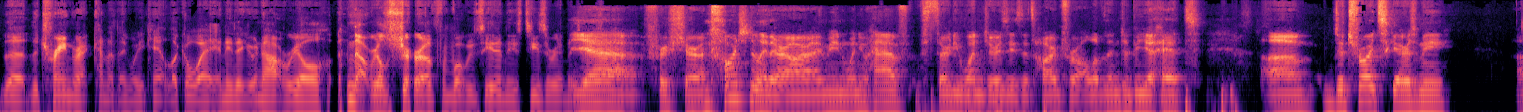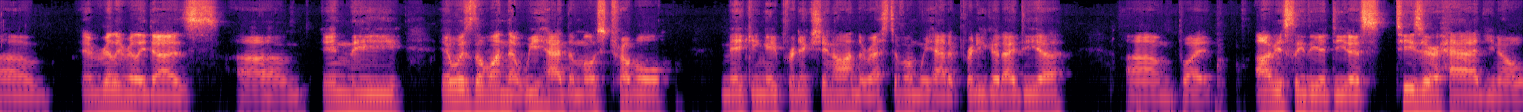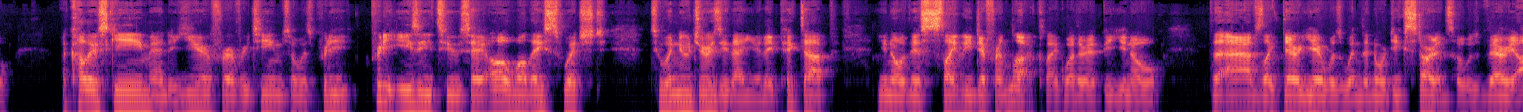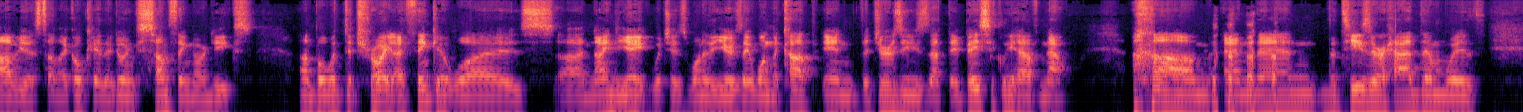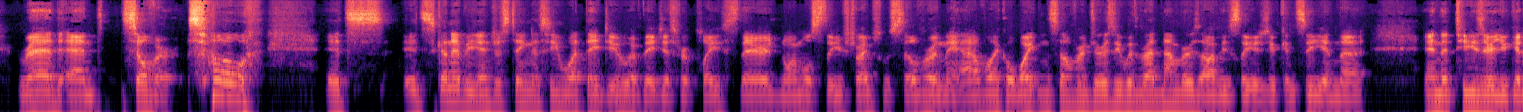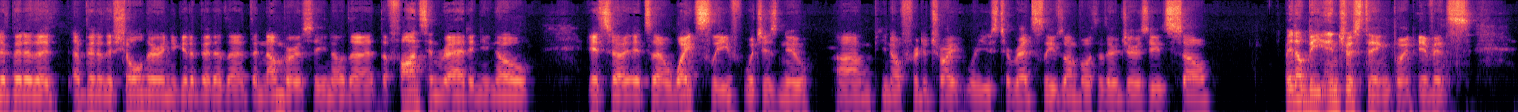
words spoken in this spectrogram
the the train wreck kind of thing where you can't look away? Any that you're not real not real sure of from what we've seen in these teaser images? Yeah, for sure. Unfortunately, there are. I mean, when you have 31 jerseys, it's hard for all of them to be a hit. Um, Detroit scares me. Um, it really, really does. Um, in the, it was the one that we had the most trouble making a prediction on. The rest of them, we had a pretty good idea. Um, but obviously, the Adidas teaser had, you know, a color scheme and a year for every team. So it was pretty, pretty easy to say, oh, well, they switched to a new jersey that year. They picked up, you know, this slightly different look, like whether it be, you know, the Avs, like their year was when the Nordiques started. So it was very obvious that, like, okay, they're doing something Nordiques. Um, but with Detroit, I think it was uh, 98, which is one of the years they won the cup in the jerseys that they basically have now. Um, and then the teaser had them with red and silver. So it's it's going to be interesting to see what they do if they just replace their normal sleeve stripes with silver and they have like a white and silver jersey with red numbers. Obviously, as you can see in the in the teaser you get a bit of the a bit of the shoulder and you get a bit of the the numbers. So you know the the fonts in red and you know it's a it's a white sleeve which is new um, you know for detroit. We're used to red sleeves on both of their jerseys. So it'll be interesting but if it's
